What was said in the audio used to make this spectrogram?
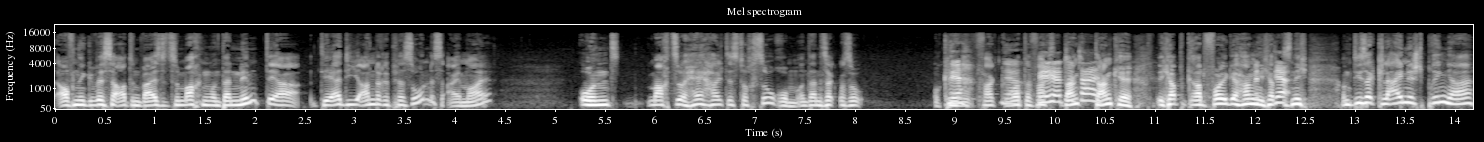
auf eine gewisse Art und Weise zu machen und dann nimmt der, der die andere Person es einmal und macht so, hey, halt es doch so rum. Und dann sagt man so, okay, Ja. fuck, Ja. what the fuck, Ja, dank, danke. Ich habe gerade voll gehangen, Mit- ich habe das nicht. Und dieser kleine Springer,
